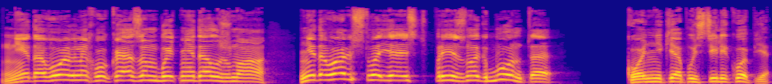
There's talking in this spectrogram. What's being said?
«Недовольных указом быть не должно. Недовольство есть признак бунта». Конники опустили копья.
